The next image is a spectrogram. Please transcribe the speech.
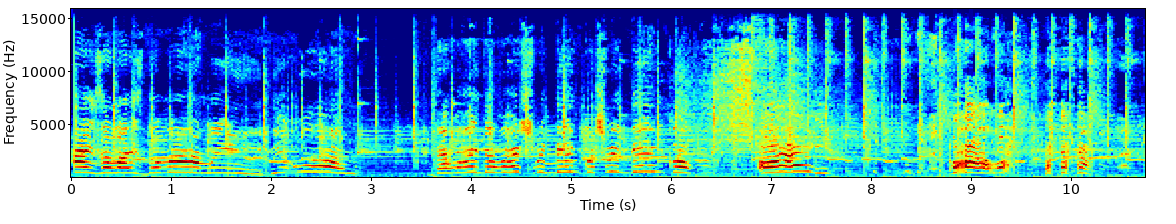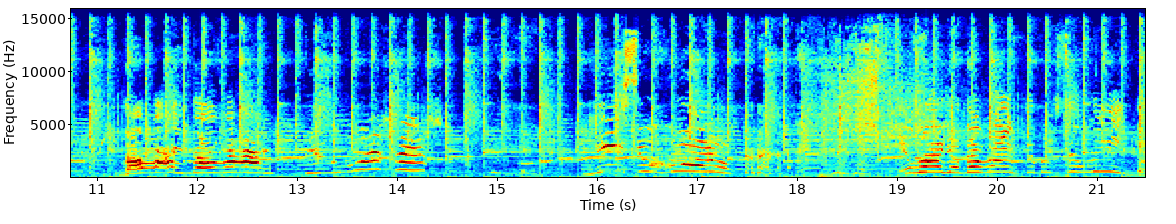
Давай, залазь до мами! Давай, давай, швиденько, швиденько! Ай! Впала! Давай, давай! Ти зможеш! Лізь угору! Ілая, давай, в тебе все вийде!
